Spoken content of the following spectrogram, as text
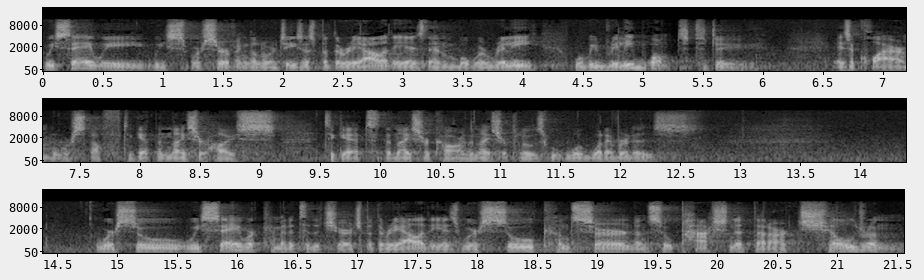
We say we, we, we're serving the Lord Jesus, but the reality is then what, we're really, what we really want to do is acquire more stuff to get the nicer house, to get the nicer car, the nicer clothes, whatever it is. We're so, we say we're committed to the church, but the reality is we're so concerned and so passionate that our children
